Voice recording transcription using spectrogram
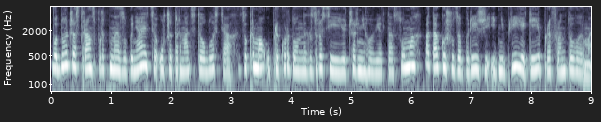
Водночас транспорт не зупиняється у 14 областях, зокрема у прикордонних з Росією Чернігові та Сумах, а також у Запоріжжі і Дніпрі, які є прифронтовими.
